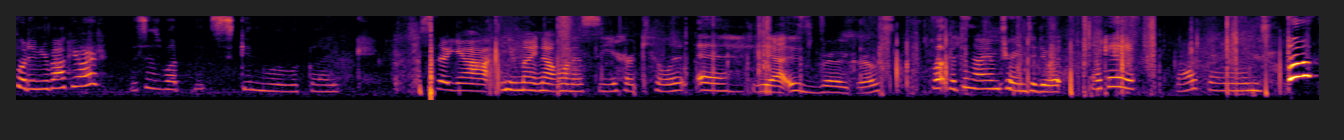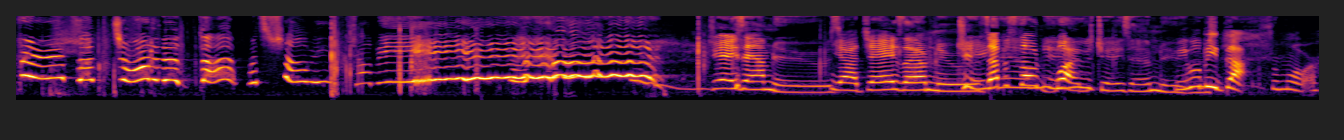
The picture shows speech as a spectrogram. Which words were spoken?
Bigfoot in your backyard, this is what its skin will look like. So yeah, you might not want to see her kill it. Eh, yeah, it is very gross. But good thing I am trained to do it. Okay. Bye, friends. The parents of Jordan and that with Shelby. J Sam News. Yeah, J Sam News. J episode one. J Sam News. We will be back for more.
